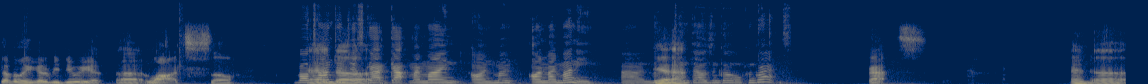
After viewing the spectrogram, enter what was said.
definitely going to be doing it uh, lots. So. Voltandra And, just uh, got got my mind on mon- on my money. Uh, Yeah. ten thousand gold. Congrats. Congrats. And uh,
